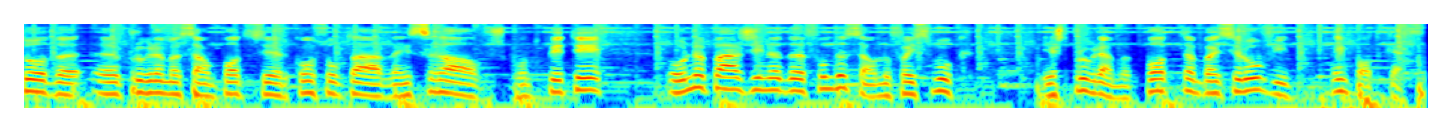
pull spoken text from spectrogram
Toda a programação pode ser consultada em serralves.pt ou na página da Fundação no Facebook. Este programa pode também ser ouvido em podcast.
